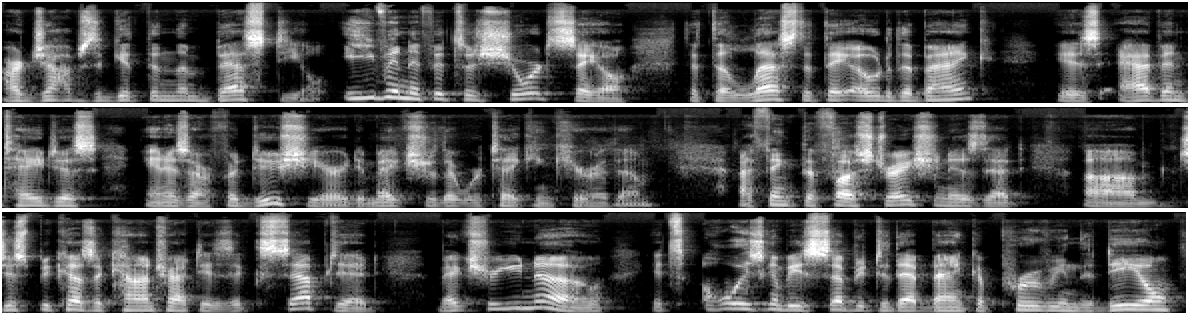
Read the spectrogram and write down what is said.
Our job is to get them the best deal, even if it's a short sale, that the less that they owe to the bank is advantageous and is our fiduciary to make sure that we're taking care of them. I think the frustration is that um, just because a contract is accepted, make sure you know it's always going to be subject to that bank approving the deal.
